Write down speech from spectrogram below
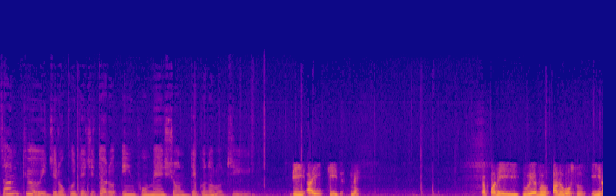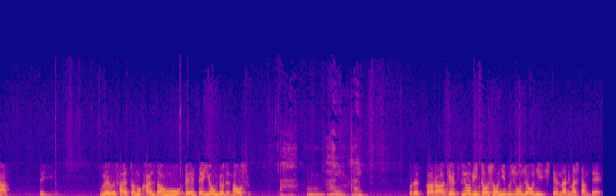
3916デジタルインフォメーションテクノロジー。ー、DIT ですね。やっぱり WebARGUS いいなっていう、ウェブサイトの改ざんを0.4秒で直す。あ、はいはい。それから月曜日に東証2部上場に指定になりましたんで、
